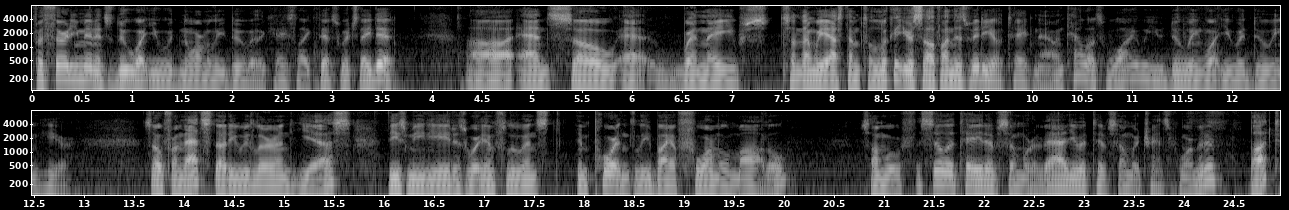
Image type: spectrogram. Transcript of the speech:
For 30 minutes, do what you would normally do with a case like this, which they did. Uh, and so uh, when they so then we asked them to look at yourself on this videotape now and tell us why were you doing what you were doing here. So from that study we learned yes these mediators were influenced importantly by a formal model. Some were facilitative, some were evaluative, some were transformative, but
